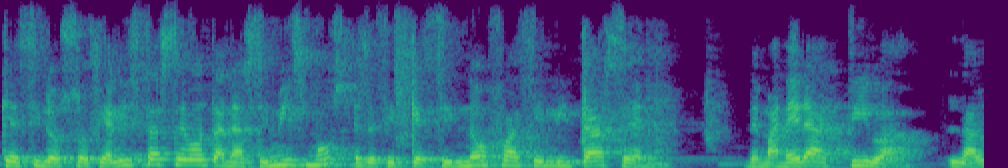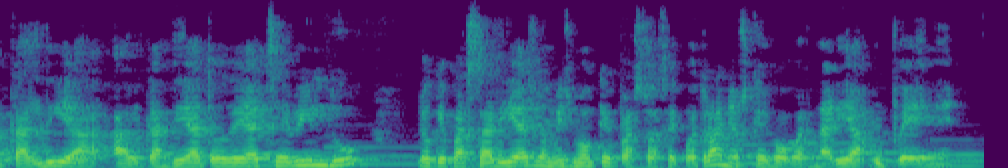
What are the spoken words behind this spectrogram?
Que si los socialistas se votan a sí mismos, es decir, que si no facilitasen de manera activa la alcaldía al candidato de H. Bildu, lo que pasaría es lo mismo que pasó hace cuatro años, que gobernaría UPN.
